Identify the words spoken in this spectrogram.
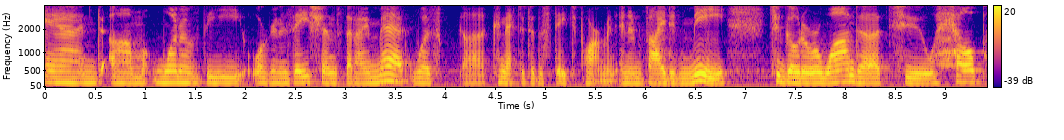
And um, one of the organizations that I met was uh, connected to the State Department and invited me to go to Rwanda to help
